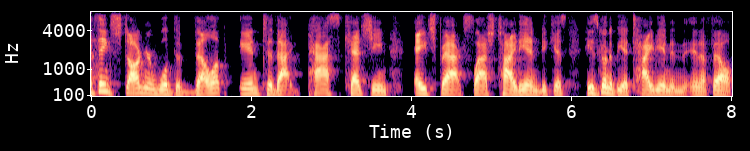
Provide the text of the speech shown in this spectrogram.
think Stogner will develop into that pass catching H back slash tight end because he's going to be a tight end in the NFL.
